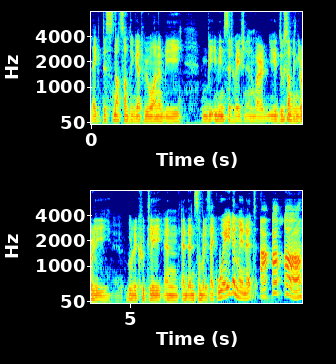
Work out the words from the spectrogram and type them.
Like this is not something that we want to be, be in a situation in where you do something really really quickly and and then somebody's like wait a minute uh uh uh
